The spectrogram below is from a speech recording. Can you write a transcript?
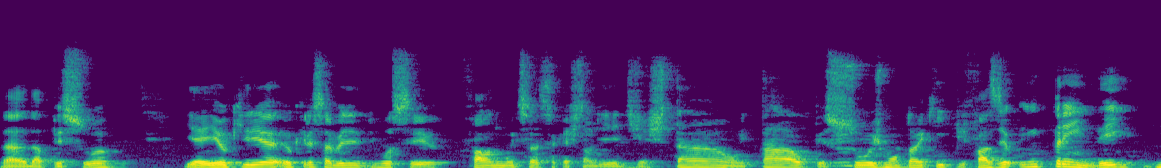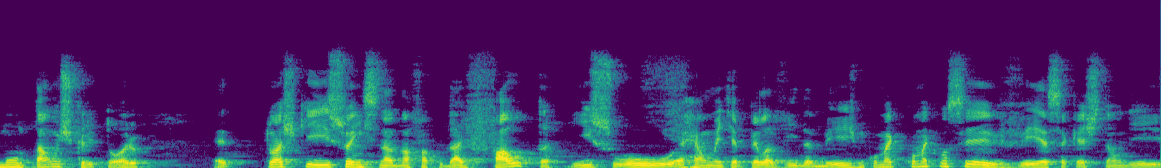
da, da pessoa. E aí eu queria, eu queria saber de você, falando muito sobre essa questão de, de gestão e tal, pessoas, montar uma equipe, fazer, empreender, montar um escritório. É, tu acha que isso é ensinado na faculdade? Falta isso? Ou é, realmente é pela vida mesmo? Como é, como é que você vê essa questão de,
